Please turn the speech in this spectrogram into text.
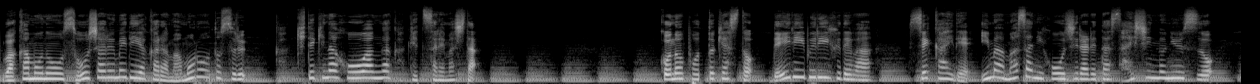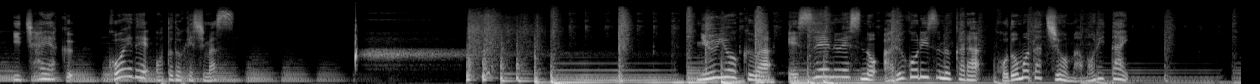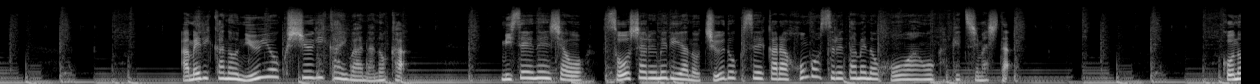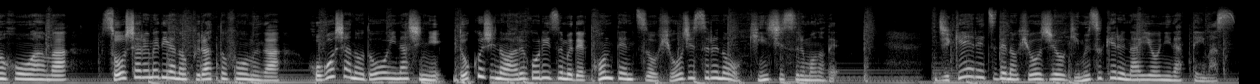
若者をソーシャルメディアから守ろうとする画期的な法案が可決されました。このポッドキャスト「デイリー・ブリーフ」では世界で今まさに報じられた最新のニュースをいち早く声でお届けします。ニューヨークは SNS のアルゴリズムから子どもたちを守りたい。アメリカのニューヨーク州議会は7日未成年者をソーシャルメディアの中毒性から保護するための法案を可決しました。この法案はソーシャルメディアのプラットフォームが保護者の同意なしに独自のアルゴリズムでコンテンツを表示するのを禁止するもので時系列での表示を義務付ける内容になっています。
